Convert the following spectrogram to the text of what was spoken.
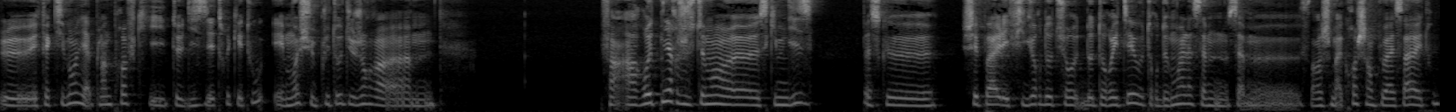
effectivement, il y a plein de profs qui te disent des trucs et tout. Et moi, je suis plutôt du genre à, enfin, à retenir justement ce qu'ils me disent. Parce que je sais pas, les figures d'autorité autour de moi, là, ça me, ça me, enfin, je m'accroche un peu à ça et tout.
